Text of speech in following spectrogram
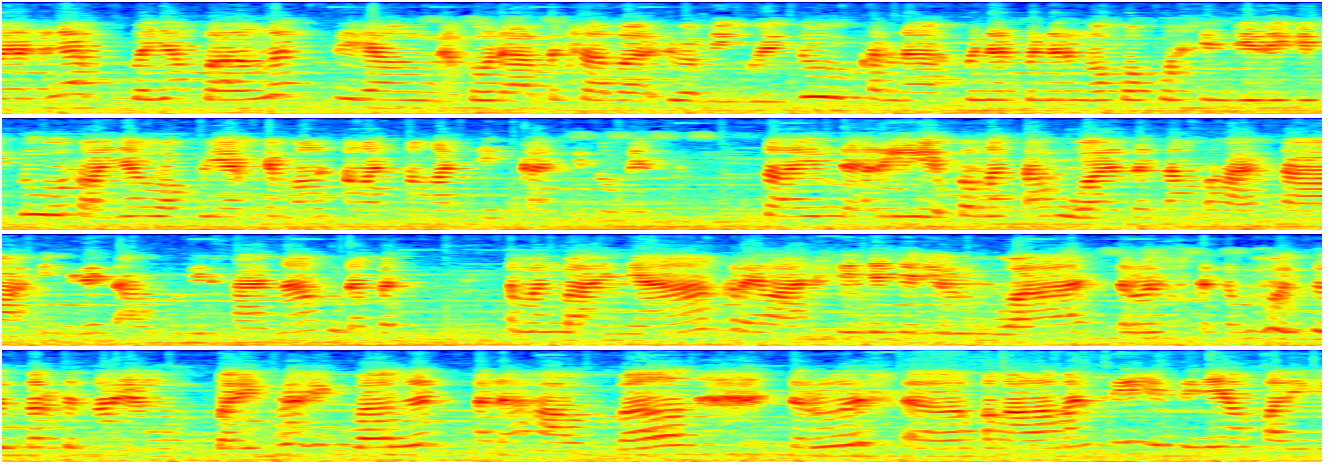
Sebenarnya banyak banget sih yang aku dapat selama dua minggu itu karena benar-benar ngefokusin diri gitu soalnya waktunya emang sangat-sangat singkat gitu Miss. Selain dari pengetahuan tentang bahasa Inggris aku di sana aku dapat teman banyak, relasinya jadi luas, terus ketemu tutor-tutor yang baik-baik banget, ada humble, terus eh, pengalaman sih intinya yang paling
